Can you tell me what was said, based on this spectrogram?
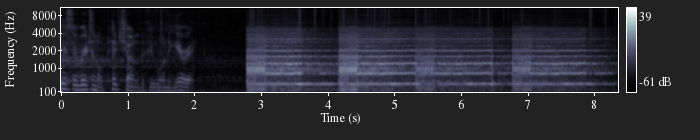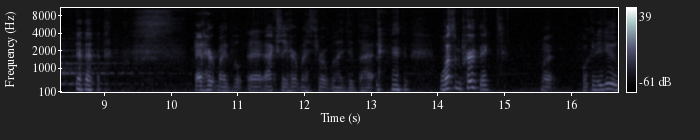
Here's the original pitch on it if you want to hear it. that hurt my that actually hurt my throat when I did that. Wasn't perfect, but what can you do?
